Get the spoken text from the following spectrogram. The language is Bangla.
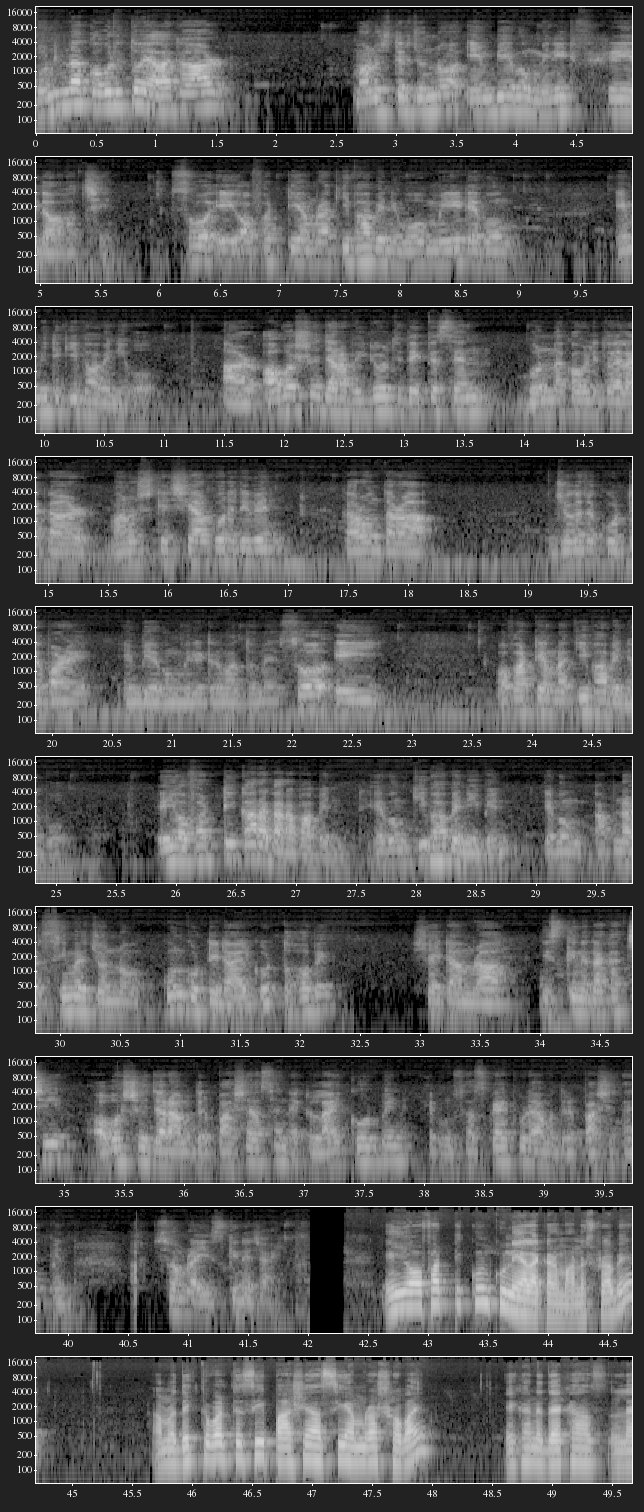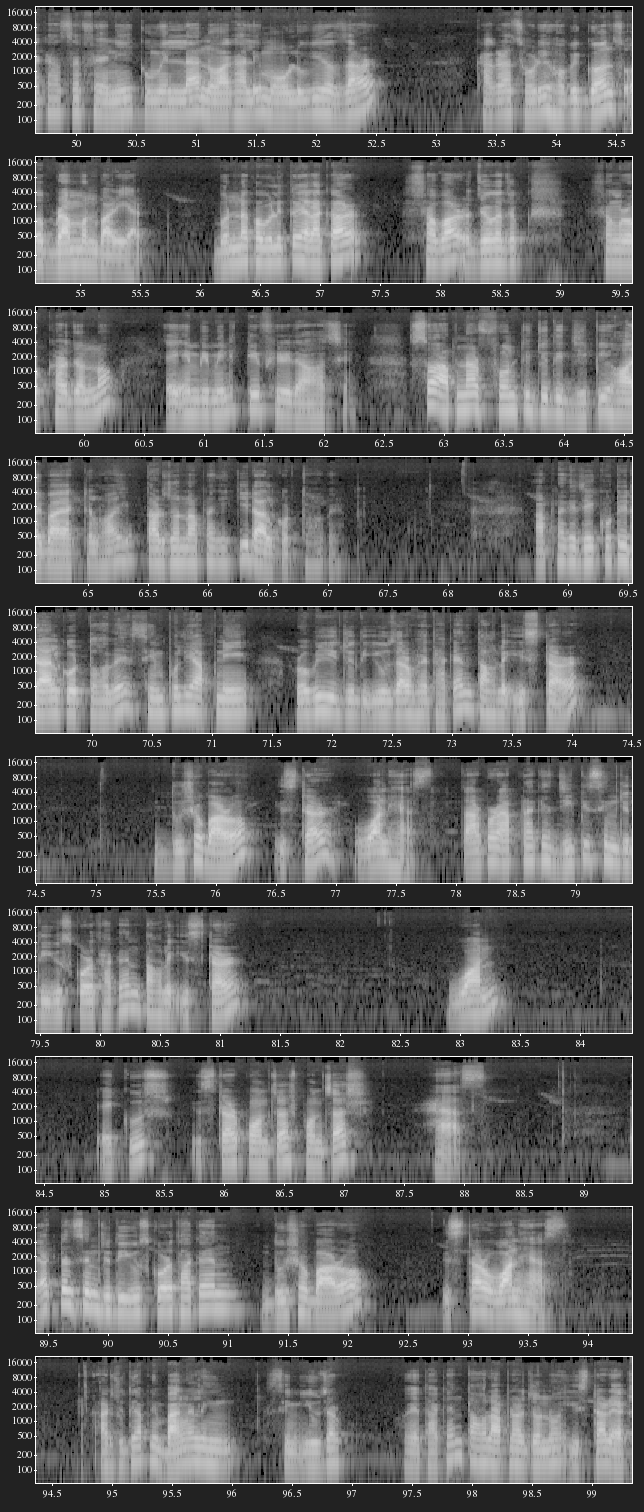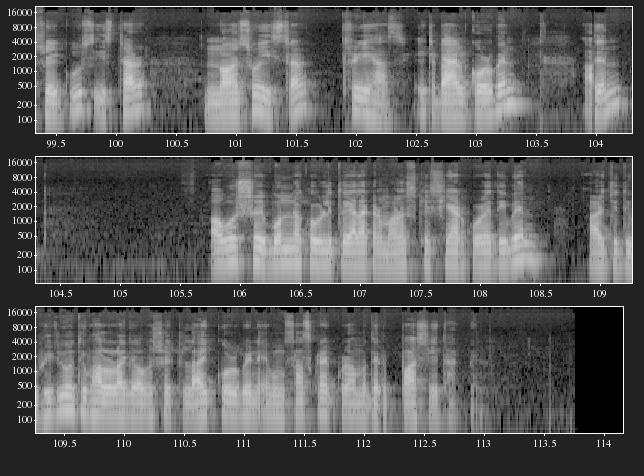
বন্যা কবলিত এলাকার মানুষদের জন্য এমবি এবং মিনিট ফ্রি দেওয়া হচ্ছে। সো এই অফারটি আমরা কীভাবে নেব মিনিট এবং এমবিটি কীভাবে নিব? আর অবশ্যই যারা ভিডিওটি দেখতেছেন, বন্যা কবলিত এলাকার মানুষকে শেয়ার করে দিবেন, কারণ তারা যোগাযোগ করতে পারে এমবি এবং মিনিটের মাধ্যমে। সো এই অফারটি আমরা কীভাবে নেব? এই অফারটি কারা কারা পাবেন এবং কীভাবে নেবেন? এবং আপনার সিমের জন্য কোন কোডটি ডায়াল করতে হবে, সেটা আমরা স্ক্রিনে দেখাচ্ছি। অবশ্যই যারা আমাদের পাশে আছেন, একটা লাইক করবেন এবং সাবস্ক্রাইব করে আমাদের পাশে থাকবেন। সো আমরা স্ক্রিনে যাই। এই অফারটি কোন কোন এলাকার মানুষ পাবে? আমরা দেখতে পারতেছি, পাশে আছি আমরা সবাই। এখানে দেখা লেখা আছে, ফেনী, কুমিল্লা, নোয়াখালী মৌলভীবাজার খাগড়াছড়ি, হবিগঞ্জ ও ব্রাহ্মণবাড়িয়ার। বন্যা কবলিত এলাকার সবার যোগাযোগ সংরক্ষার জন্য এই এমবি মিনিটটি ফ্রি দেওয়া হচ্ছে। সো আপনার ফোনটি যদি জিপি হয় বা এয়ারটেল হয়, তার জন্য আপনাকে কি ডায়াল করতে হবে? আপনাকে যে কোটি ডায়াল করতে হবে সিম্পলি আপনি রবি যদি ইউজার হয়ে থাকেন, তাহলে স্টার দুশো বারো স্টার ওয়ান হ্যাশ তারপর আপনাকে জিপি সিম যদি ইউজ করে থাকেন, তাহলে স্টার ওয়ান একুশ স্টার পঞ্চাশ পঞ্চাশ হ্যাশ এয়ারটেল সিম যদি ইউজ করে থাকেন দুশো বারো স্টার ওয়ান হ্যাশ আর যদি আপনি বাঙালি সিম ইউজার হয়ে থাকেন, তাহলে আপনার জন্য স্টার একশো একুশ স্টার নয়শো স্টার থ্রি হ্যাশ এটা ডায়াল করবেন। দেন অবশ্যই বন্যা কবলিত এলাকার মানুষকে শেয়ার করে দিবেন। আর যদি ভিডিওটি ভালো লাগে, অবশ্যই একটি লাইক করবেন এবং সাবস্ক্রাইব করে আমাদের পাশেই থাকবেন।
